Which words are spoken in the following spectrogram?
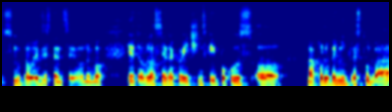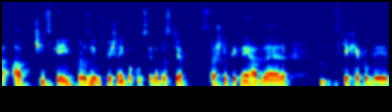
smutnou existenci. Jo? Nebo je to vlastně takový čínský pokus o napodobení Questu 2 a čínský hrozně úspěšný pokus. Je to prostě strašně pěkný hardware, v těch jakoby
